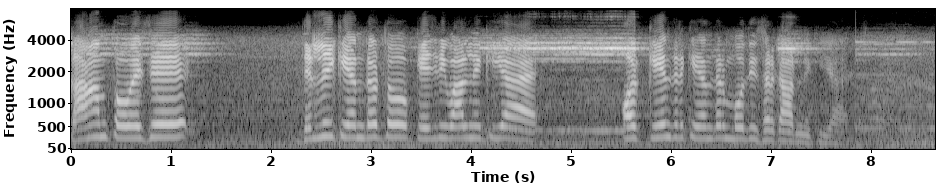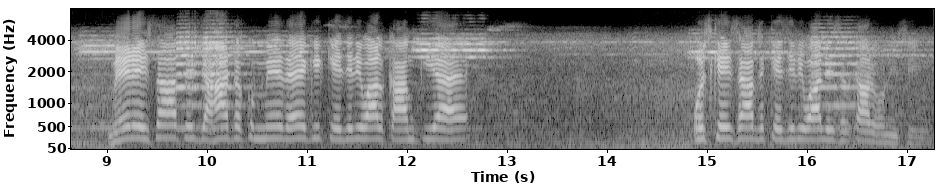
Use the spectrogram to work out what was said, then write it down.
काम तो वैसे दिल्ली के अंदर तो केजरीवाल ने किया है, और केंद्र के अंदर मोदी सरकार ने किया है। मेरे हिसाब से जहाँ तक उम्मीद है कि केजरीवाल काम किया है, उसके हिसाब से केजरीवाल ही सरकार होनी चाहिए।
